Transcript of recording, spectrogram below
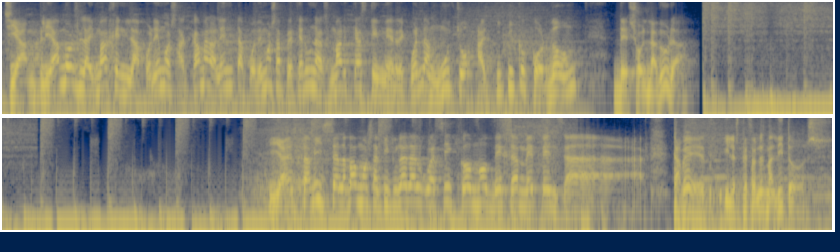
Si ampliamos la imagen y la ponemos a cámara lenta, podemos apreciar unas marcas que me recuerdan mucho al típico cordón de soldadura. Y a esta misa la vamos a titular algo así como Déjame pensar. Tabet y los pezones malditos.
